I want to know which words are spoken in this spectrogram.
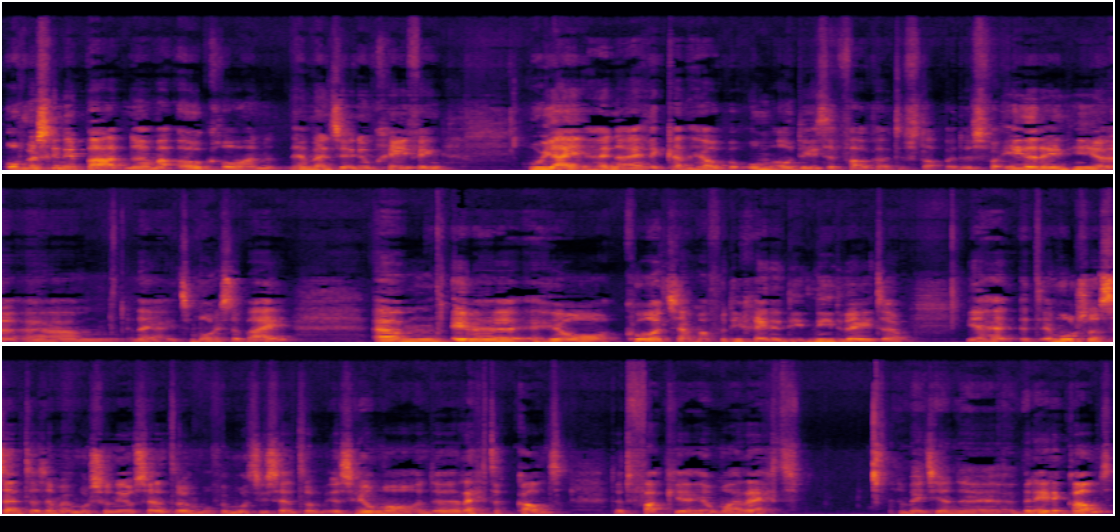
Of misschien een partner, maar ook gewoon hè, mensen in de omgeving. Hoe jij hen eigenlijk kan helpen om al deze valkuil te stappen. Dus voor iedereen hier, um, nou ja, iets moois erbij. Um, even heel kort, zeg maar, voor diegenen die het niet weten. Je, het emotional center, zeg maar, emotioneel centrum of emotiecentrum is helemaal aan de rechterkant. Dat vakje helemaal rechts. Een beetje aan de benedenkant.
